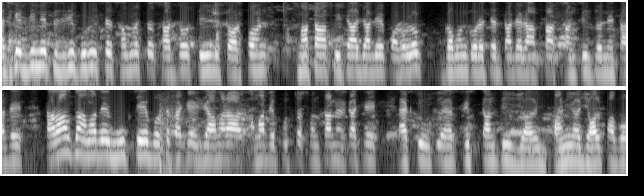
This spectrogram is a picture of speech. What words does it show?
আজকের দিনে পিতৃপুরুষের সমস্ত শ্রাদ্ধ, তিল, তর্পণ, মাতা, পিতা, যাদের পরলোক গমন করেছেন, তাদের আত্মার শান্তির জন্য তাদের, তারাও তো আমাদের মুখ চেয়ে বসে থাকে যে আমরা আমাদের পুত্র সন্তানের কাছে একটু তৃপ্তান্তি, জল, পানীয় জল পাবো,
